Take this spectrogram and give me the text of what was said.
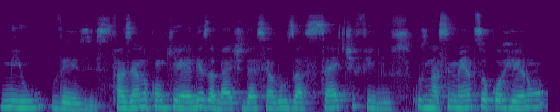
mil vezes, fazendo com que Elizabeth desse à luz a sete filhos. Os nascimentos ocorreram,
